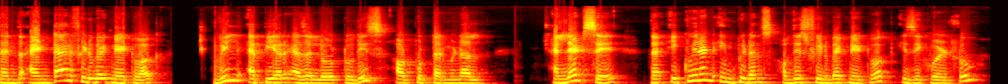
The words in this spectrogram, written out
then the entire feedback network will appear as a load to this output terminal. And let's say the equivalent impedance of this feedback network is equal to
